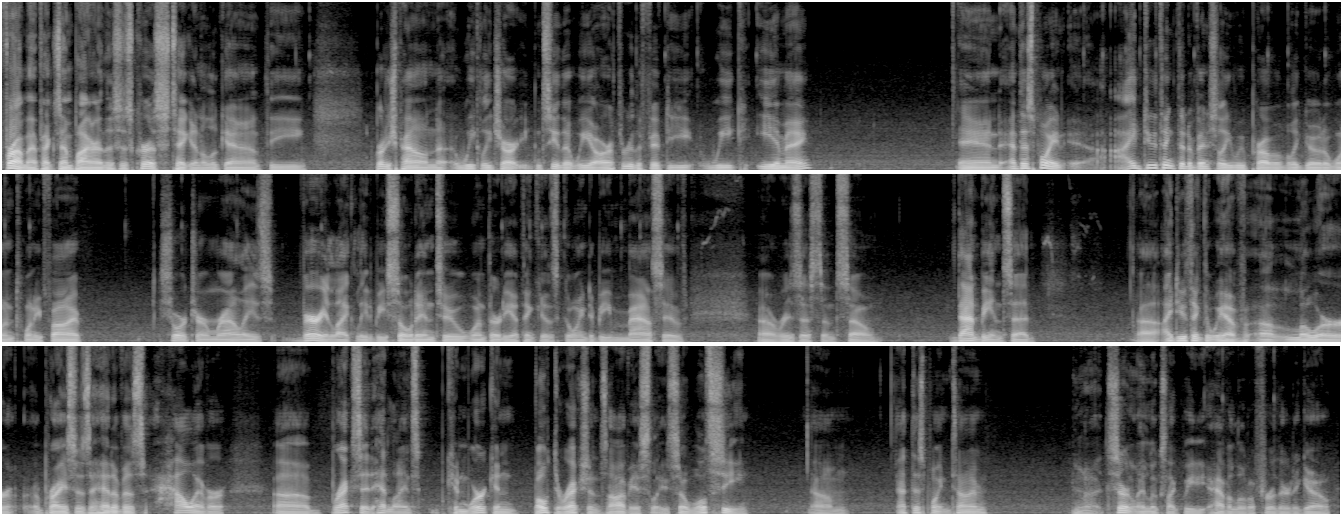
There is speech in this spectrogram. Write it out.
From FX Empire, this is Chris taking a look at the British Pound weekly chart. You can see that we are through the 50 week EMA. And at this point, I do think that eventually we probably go to 125. Short term rallies, very likely to be sold into. 130, I think, is going to be massive uh, resistance. So, that being said, uh, I do think that we have uh, lower prices ahead of us. However, uh, Brexit headlines can work in both directions, obviously. So we'll see. Um, at this point in time, uh, it certainly looks like we have a little further to go.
